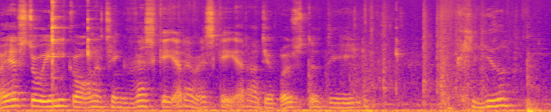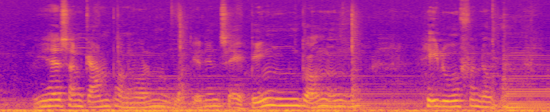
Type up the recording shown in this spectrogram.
Og jeg stod inde i gården og tænkte, hvad sker der, hvad sker der? Og det rystede det hele. Og klirrede. Vi havde sådan en gammel Bornholm, hvor den sagde bing, bong, helt uden for nummer.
